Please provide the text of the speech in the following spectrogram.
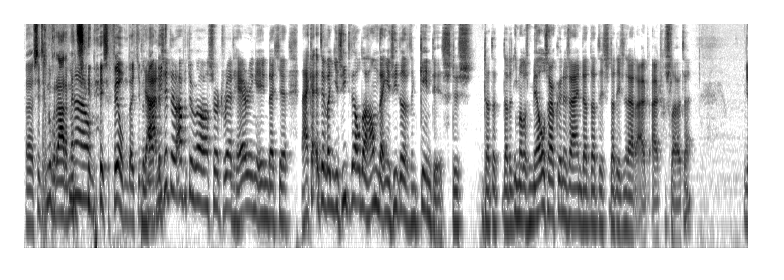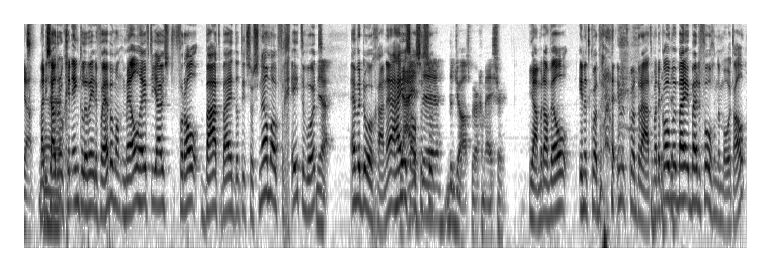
Eh, er zitten genoeg rare mensen Nou, in deze film dat je er Ja, er zit er af en toe wel een soort red herring in dat je... Nou, kijk, het, want je ziet wel de handen en je ziet dat het een kind is. Dus dat het, dat het iemand als Mel zou kunnen zijn, dat, dat, is, dat is inderdaad uit, uitgesloten. Ja, maar die zou er Eh. ook geen enkele reden voor hebben, want Mel heeft er juist vooral baat bij dat dit zo snel mogelijk vergeten wordt Ja, en we doorgaan. Hè? Hij Ja, is hij als is een de, soort... de Jaws-burgemeester. Ja, maar dan wel in het, kwadra in het kwadraat. Maar dan komen we bij, bij de volgende moord al.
